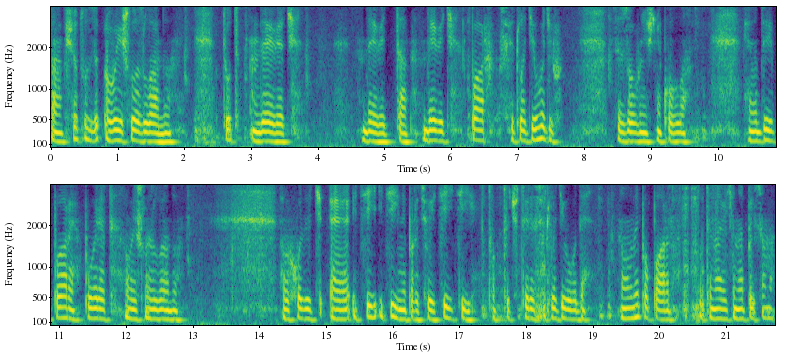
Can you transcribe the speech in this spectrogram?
Так, що тут вийшло з ладу? Тут 9, 9, так, 9 пар світлодіодів. Це зовнішнє коло. І от дві пари поряд вийшли з ладу. Виходить, е, і ці, і ці не працює, і ці, і ці. Тобто чотири світлодіоди. Ну вони попарно. Тут і навіть і написано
